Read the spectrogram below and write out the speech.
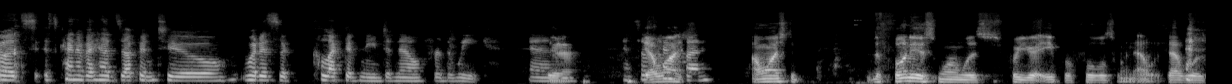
so it's it's kind of a heads up into what does the collective need to know for the week, and Yeah. and so Yeah, it's I watched- fun. I watched the, the funniest one was for your April Fool's one. That was that was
